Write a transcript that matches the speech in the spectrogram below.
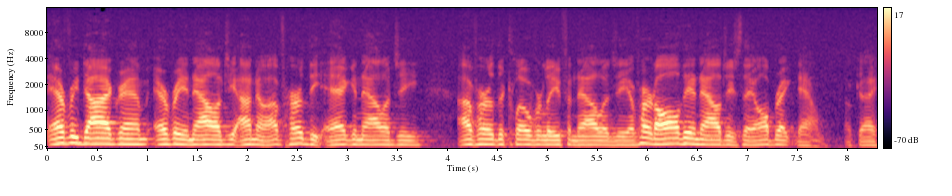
every diagram, every analogy, I know I've heard the egg analogy, I've heard the clover leaf analogy, I've heard all the analogies, they all break down, okay?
